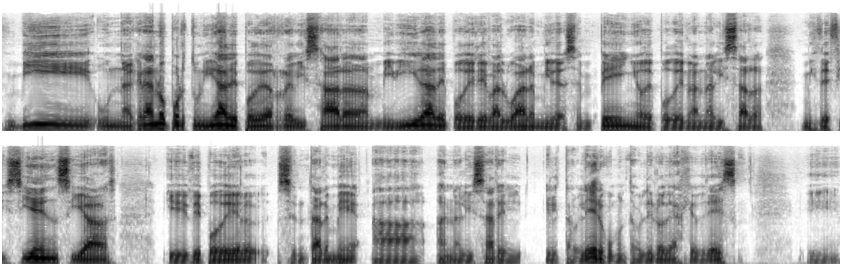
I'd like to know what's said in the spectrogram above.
vi una gran oportunidad de poder revisar mi vida, de poder evaluar mi desempeño, de poder analizar mis deficiencias, eh, de poder sentarme a analizar el, tablero como un tablero de ajedrez, eh,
